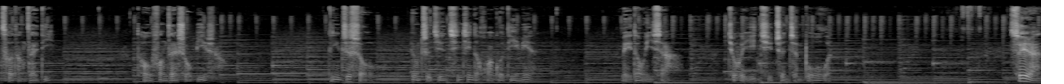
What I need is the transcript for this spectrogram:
侧躺在地，头放在手臂上，另一只手用指尖轻轻地划过地面，每动一下，就会引起阵阵波纹。虽然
